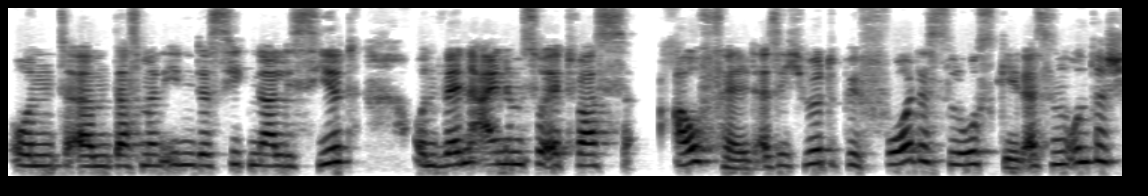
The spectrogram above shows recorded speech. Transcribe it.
und ähm, dass man ihnen das signalisiert. Und wenn einem so etwas auffällt. Also ich würde, bevor das losgeht, also ein Unterschied,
